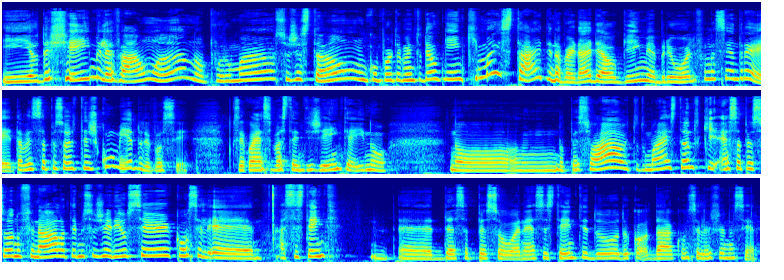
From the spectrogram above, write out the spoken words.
E eu deixei me levar um ano por uma sugestão, um comportamento de alguém que mais tarde, na verdade, alguém me abriu o olho e falou assim: André, talvez essa pessoa esteja com medo de você, porque você conhece bastante gente aí no, no, no pessoal e tudo mais. Tanto que essa pessoa, no final, ela até me sugeriu ser é, assistente é, dessa pessoa, né? Assistente do, do, da conselheira financeira.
